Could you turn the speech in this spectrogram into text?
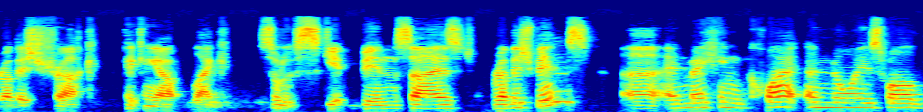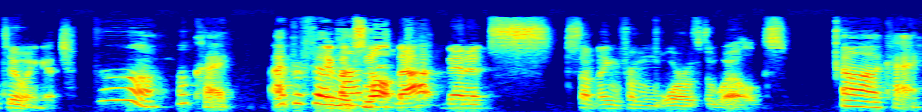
rubbish truck picking up like sort of skip bin sized rubbish bins uh, and making quite a noise while doing it. Oh, okay. I prefer. If it's not that, then it's something from War of the Worlds. Oh, okay.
